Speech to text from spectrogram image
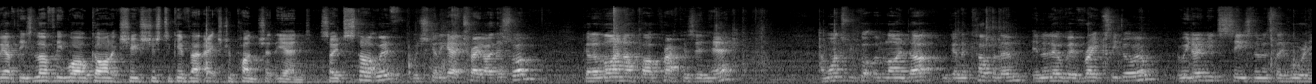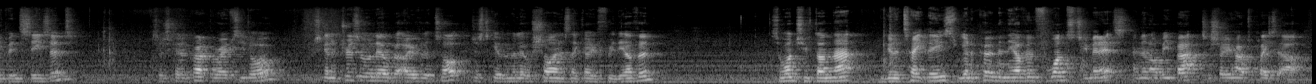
we have these lovely wild garlic shoots just to give that extra punch at the end. So to start with, we're just going to get a tray like this one. Going to line up our crackers in here. And once we've got them lined up, we're going to cover them in a little bit of rapeseed oil. But we don't need to season them as they've already been seasoned. So just going to grab the rapeseed oil. We're just going to drizzle a little bit over the top, just to give them a little shine as they go through the oven. So once you've done that, we're going to take these, we're going to put them in the oven for one to two minutes, and then I'll be back to show you how to plate it up.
